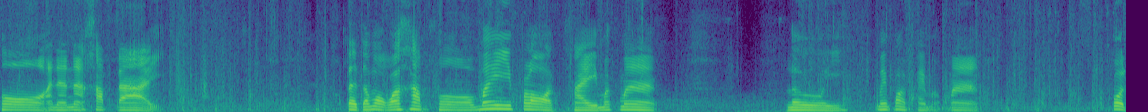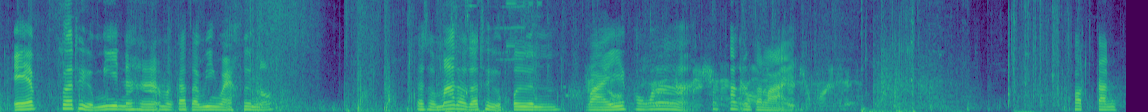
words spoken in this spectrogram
ฮออันนั้นอะขับได้ แต่จะบอกว่าขับฮอไม่ปลอดภัยมาก ๆ เลย ไม่ปลอดภัยมาก ๆ กด F เพื่อถือมีดนะฮะ มันก็จะวิ่งไวขึ้นเนาะแต่ส่วนมากเราจะถือปืนไว้เพราะว่าค่อนข้างอันตรายช็อตกันโก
